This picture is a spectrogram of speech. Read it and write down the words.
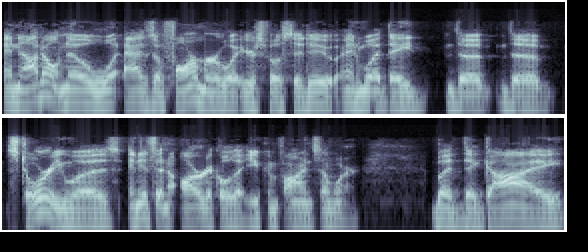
and I don't know what, as a farmer what you're supposed to do. And what they the the story was, and it's an article that you can find somewhere. But the guy,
